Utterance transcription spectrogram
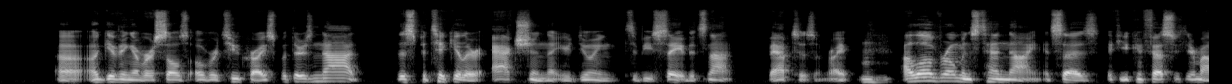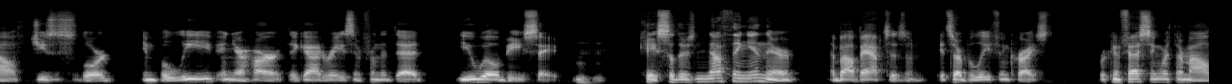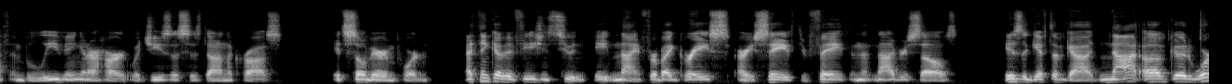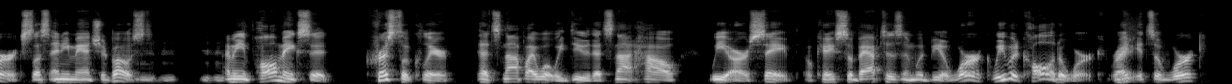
uh, a giving of ourselves over to Christ. But there's not this particular action that you're doing to be saved. It's not baptism, right? Mm-hmm. I love Romans 10 9. It says, If you confess with your mouth Jesus is Lord and believe in your heart that God raised him from the dead, you will be saved. Mm-hmm. Okay, so there's nothing in there about baptism. It's our belief in Christ. We're confessing with our mouth and believing in our heart what Jesus has done on the cross. It's so very important. I think of Ephesians 2 8 and 9. For by grace are you saved through faith, and that not of yourselves is the gift of God, not of good works, lest any man should boast. Mm-hmm. Mm-hmm. I mean, Paul makes it crystal clear that's not by what we do, that's not how we are saved. Okay, so baptism would be a work. We would call it a work, right? Right. It's a work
